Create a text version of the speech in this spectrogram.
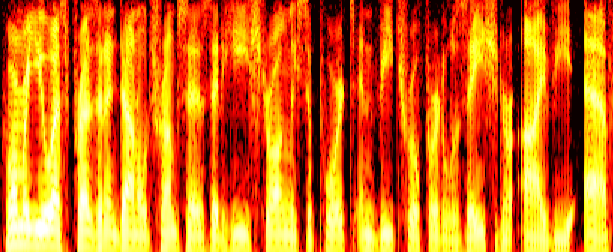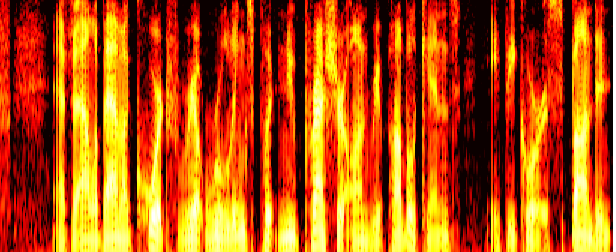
Former U.S. President Donald Trump says that he strongly supports in vitro fertilization, or IVF, after Alabama court rulings put new pressure on Republicans. AP correspondent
